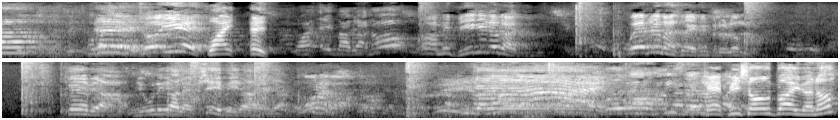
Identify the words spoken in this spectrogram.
ဟေးကျော်ကြီးရဲ့ point 8ပွိုင်းအိပ်ပါဗျာနော်ဟောမင်းဘေးကြီးလောက်တာဝဲတွင်းမှာဆိုရင်မင်းဘယ်လိုလုပ်မလဲကဲဗျာမျိုးလေးကလည်းဖြည့်ပေးထားတယ်ဗျာဟောတယ်ပါကဲကဲပြီးဆုံးသွားပြီဗျာနော်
